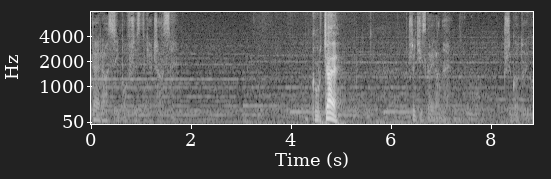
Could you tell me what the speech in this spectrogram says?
teraz i po wszystkie czasy. Kurczę! Przyciskaj ranę. Przygotuj go.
